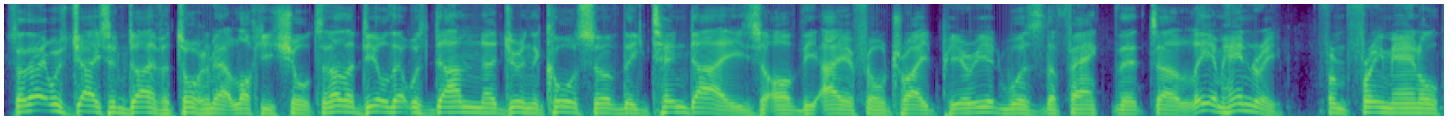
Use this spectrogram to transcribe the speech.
So that was Jason Dover talking about Lachie Schultz. Another deal that was done uh, during the course of the 10 days of the AFL trade period was the fact that uh, Liam Henry from Fremantle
